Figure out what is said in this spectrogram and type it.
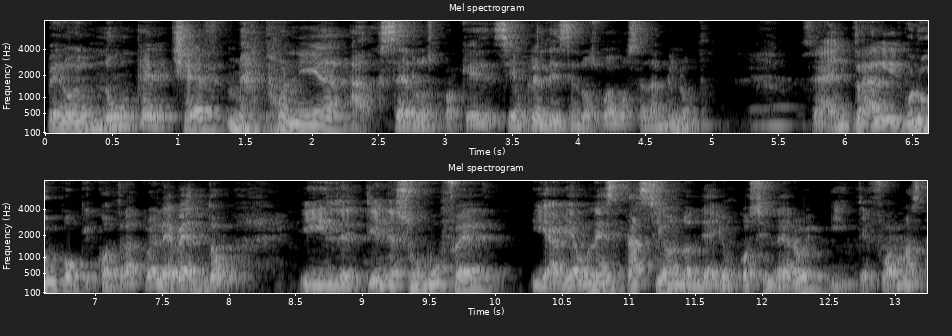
Pero nunca el chef me ponía a hacerlos porque siempre le dicen los huevos a la minuta. O sea, entra el grupo que contrató el evento y le tiene su buffet y había una estación donde hay un cocinero y te formas,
